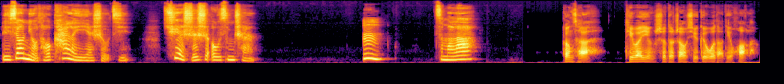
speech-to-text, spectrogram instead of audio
李潇扭头看了一眼手机，确实是欧星辰。嗯，怎么啦？刚才 T.Y 影视的赵旭给我打电话了。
